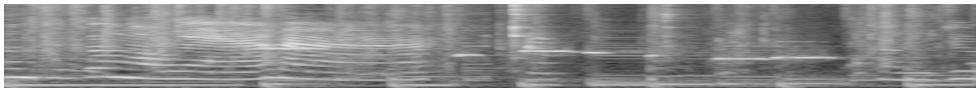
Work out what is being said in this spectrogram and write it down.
광주가 뭐예요? 광주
